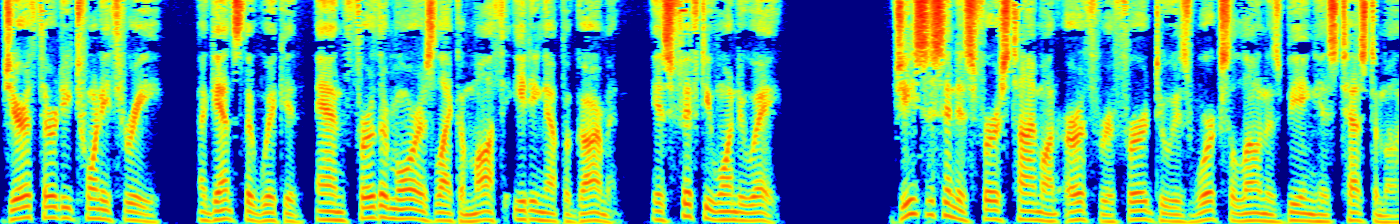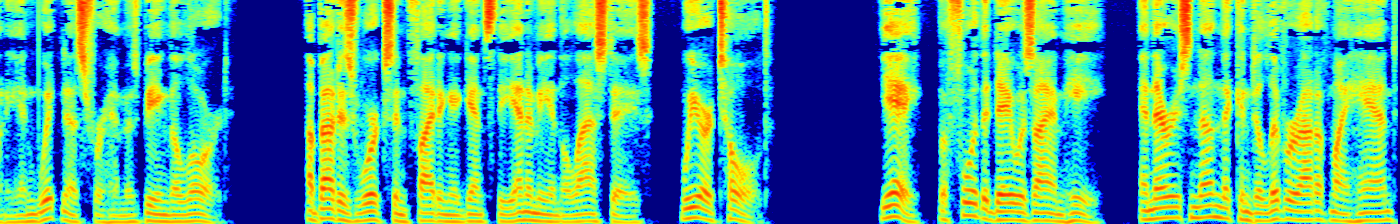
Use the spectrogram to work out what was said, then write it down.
Jer 3023, against the wicked, and furthermore is like a moth eating up a garment, is 51 8. Jesus in his first time on earth referred to his works alone as being his testimony and witness for him as being the Lord. About his works in fighting against the enemy in the last days, we are told Yea, before the day was I am he, and there is none that can deliver out of my hand,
